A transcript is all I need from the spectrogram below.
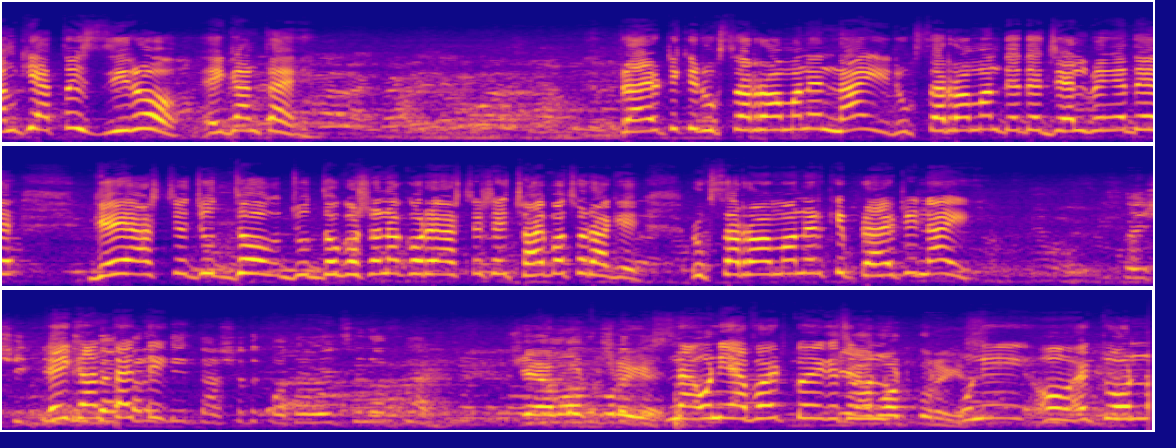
আমি কি এতই জিরো এই গানটায়? প্রায়োরিটি কি রুকসার রহমানের নাই। রুকসার রহমান দেদে জেল ভেঙে দে। গিয়ে আসছে যুদ্ধ যুদ্ধ ঘোষণা করে আসছে সেই ছয় বছর আগে। রুকসার রহমানের কি প্রায়োরিটি নাই? তো এই গানটাতে- তার সাথে কথা হয়েছিল আপনার? সে অ্যাওয়ার্ড করে গেছে। না উনি অ্যাভয়েড করে গেছেন। উনি ও একটু অন্য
